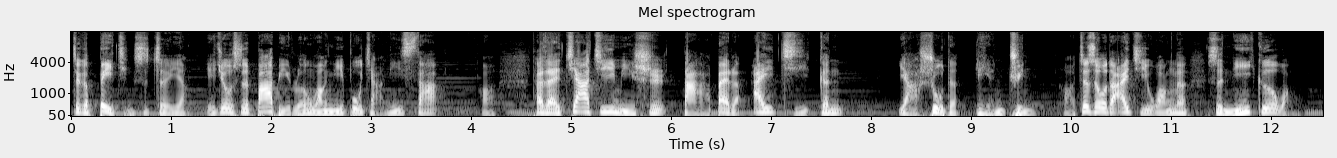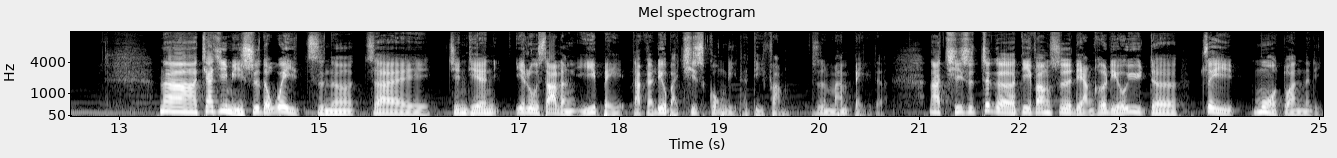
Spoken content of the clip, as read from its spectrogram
这个背景是这样，也就是巴比伦王尼布甲尼撒啊，他在加基米斯打败了埃及跟亚述的联军啊，这时候的埃及王呢是尼哥王，那加基米斯的位置呢在今天耶路撒冷以北大概六百七十公里的地方。是蛮北的，那其实这个地方是两河流域的最末端那里。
